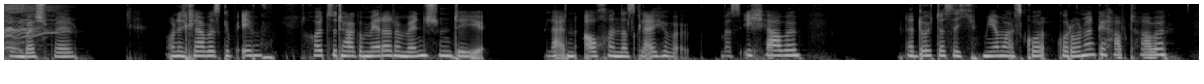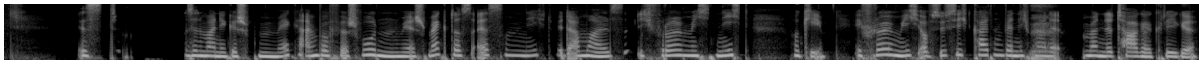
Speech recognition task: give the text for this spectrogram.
zum Beispiel. Und ich glaube, es gibt eben heutzutage mehrere Menschen, die leiden auch an das Gleiche, was ich habe. Dadurch, dass ich mehrmals Corona gehabt habe, ist, sind meine Geschmäcker einfach verschwunden. Mir schmeckt das Essen nicht wie damals. Ich freue mich nicht Okay, ich freue mich auf Süßigkeiten, wenn ich meine, meine Tage kriege.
